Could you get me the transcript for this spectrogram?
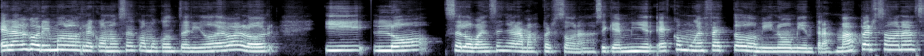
el algoritmo lo reconoce como contenido de valor y lo, se lo va a enseñar a más personas. Así que es como un efecto dominó. Mientras más personas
